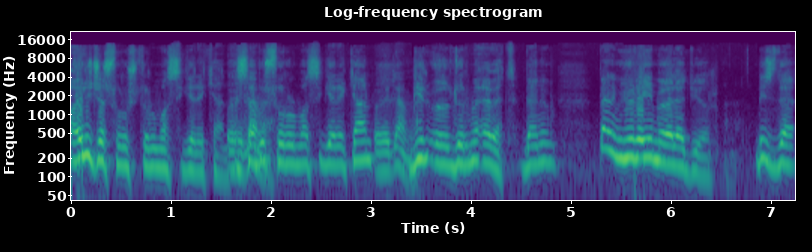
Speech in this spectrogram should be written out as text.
ayrıca soruşturulması gereken, Öyle hesabı mi? sorulması gereken Öyle mi? bir öldürme evet. Benim benim yüreğim öyle diyor. Biz de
